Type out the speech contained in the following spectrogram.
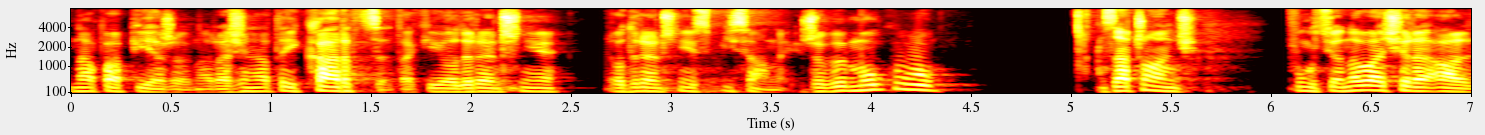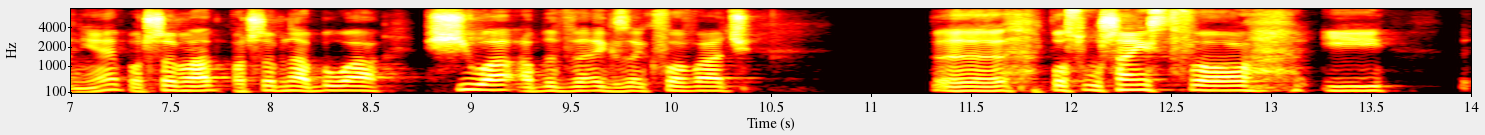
na papierze, na razie na tej kartce, takiej odręcznie, odręcznie spisanej. Żeby mógł zacząć funkcjonować realnie, potrzeba, potrzebna była siła, aby wyegzekwować y, posłuszeństwo i, y,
